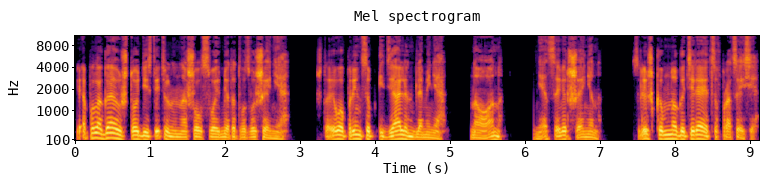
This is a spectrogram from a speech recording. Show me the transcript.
Я полагаю, что действительно нашел свой метод возвышения, что его принцип идеален для меня, но он несовершенен. Слишком много теряется в процессе.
